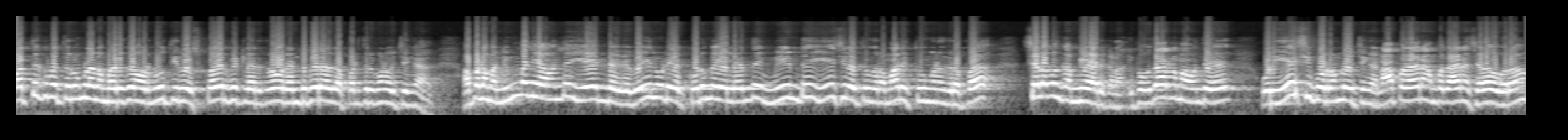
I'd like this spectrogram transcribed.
பத்துக்கு பத்து ரூமில் நம்ம இருக்கோம் ஒரு நூற்றி இருபது ஸ்கொயர் ஃபீட்டில் இருக்கிறோம் ஒரு ரெண்டு பேர் அதில் படுத்துருக்கோம்னு வச்சுங்க. அப்போ நம்ம நிம்மதியாக வந்து ஏ இந்த வெயிலுடைய கொடுமையிலேருந்து மீண்டு ஏசியில் தூங்குற மாதிரி தூங்கணுங்கிறப்ப செலவும் கம்மியாக இருக்கணும். இப்போ உதாரணமாக வந்து ஒரு ஏசி போடுறோம்னு வச்சுங்க நாற்பதாயிரம் ஐம்பதாயிரம் செலவு வரும்.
